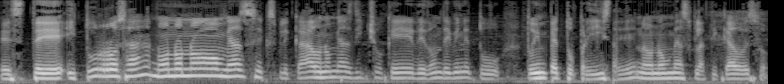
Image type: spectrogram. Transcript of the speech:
Este, ¿y tú, Rosa? No, no, no me has explicado, no me has dicho que de dónde viene tu, tu ímpetu priista, ¿eh? No, no me has platicado eso.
